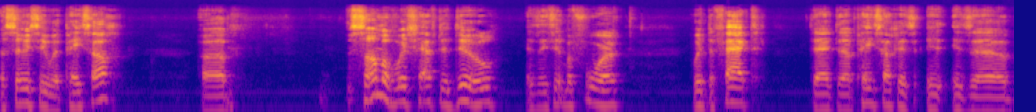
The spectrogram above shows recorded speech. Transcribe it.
associated with Pesach, uh, some of which have to do, as I said before, with the fact that uh, Pesach is, is, is a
